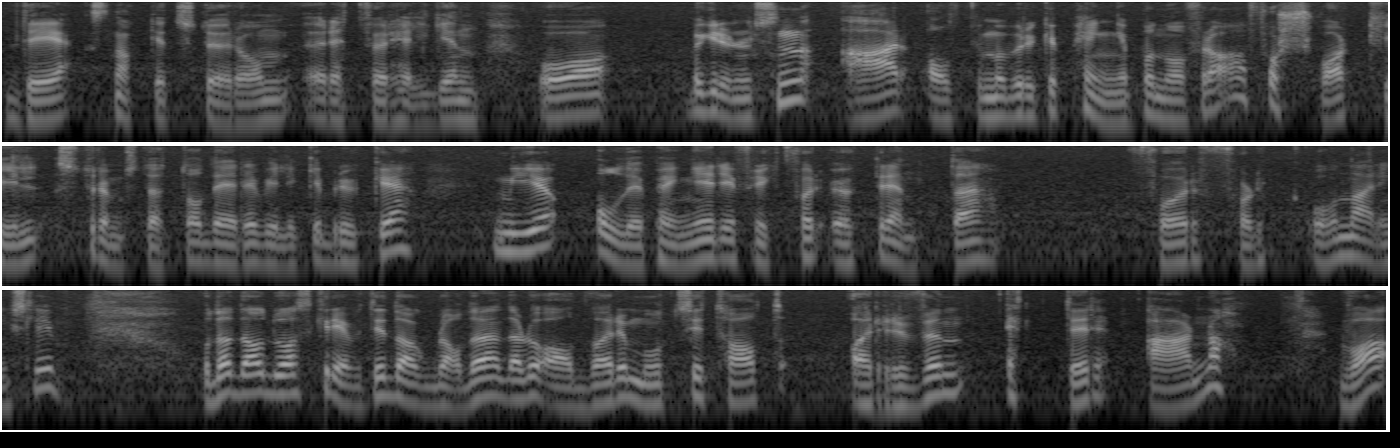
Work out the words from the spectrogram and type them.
Det snakket Støre om rett før helgen. Og begrunnelsen er alt vi må bruke penger på nå fra forsvar til strømstøtte. Og dere vil ikke bruke mye oljepenger i frykt for økt rente for folk og næringsliv. Og Det er da du har skrevet i Dagbladet der du advarer mot sitat 'arven etter Erna'. Hva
